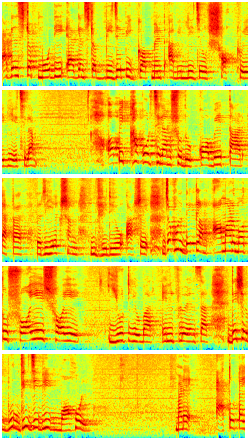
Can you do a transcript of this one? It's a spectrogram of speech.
against of Modi against of BJP government আমি নিজেও শক্ট হয়ে গিয়েছিলাম। অপেক্ষা করছিলাম শুধু কবে তার একটা রিয়েকশন ভিডিও আসে। যখন দেখলাম আমার মতো শয়ে শয়ে ইউটিউবার ইনফ্লুয়েন্সার দেশের বুদ্ধিজীবী মহল মানে এতটাই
